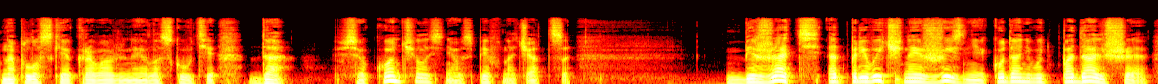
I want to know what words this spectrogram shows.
на плоские окровавленные лоскутия. Да, все кончилось, не успев начаться. Бежать от привычной жизни куда-нибудь подальше —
